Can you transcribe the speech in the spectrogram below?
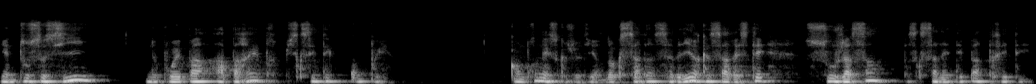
Bien, tout ceci ne pouvait pas apparaître puisque c'était coupé. Comprenez ce que je veux dire Donc ça, ça veut dire que ça restait sous-jacent parce que ça n'était pas traité.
